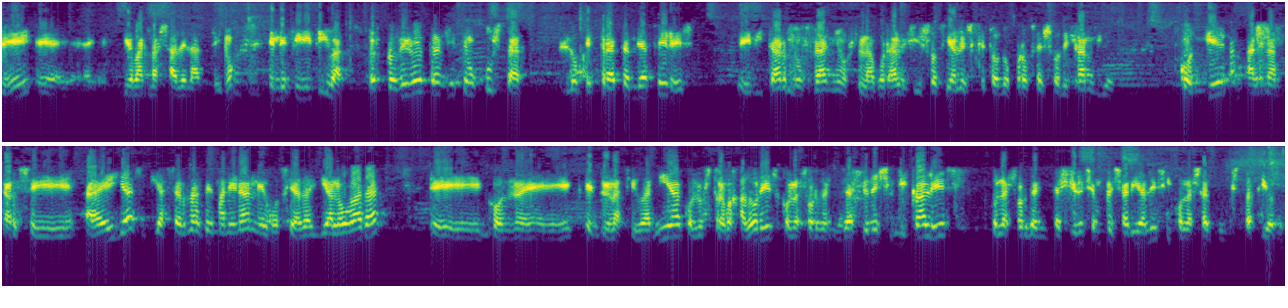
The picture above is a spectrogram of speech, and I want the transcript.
de eh, llevarlas adelante. ¿no? En definitiva, los procesos de transición justa lo que tratan de hacer es evitar los daños laborales y sociales que todo proceso de cambio conlleva, adelantarse a ellas y hacerlas de manera negociada y dialogada eh, con, eh, entre la ciudadanía, con los trabajadores, con las organizaciones sindicales, con las organizaciones empresariales y con las administraciones.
